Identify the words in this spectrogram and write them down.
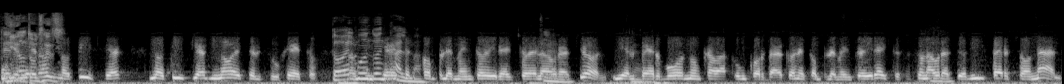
Y entonces- noticias, noticias no es el sujeto. Todo el mundo en Noticia es calma. el complemento directo de la Claro, oración y el claro. verbo nunca va a concordar con el complemento directo. Esa es una oración impersonal,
